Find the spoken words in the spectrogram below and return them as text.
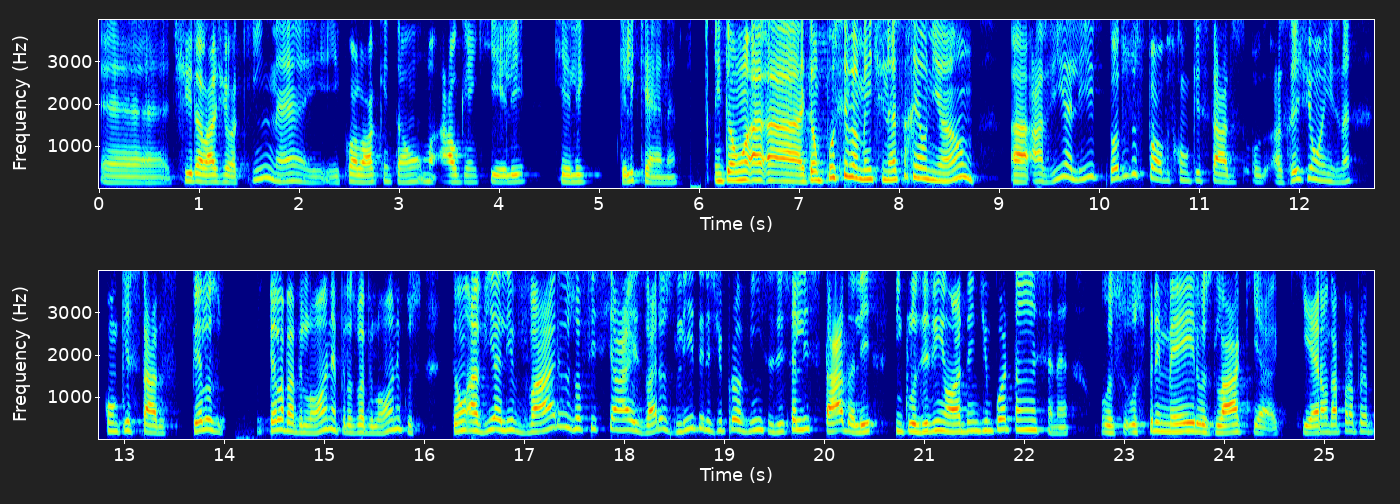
É, tira lá Joaquim, né, e, e coloca então uma, alguém que ele, que ele, que ele quer, né? Então, a, a, então possivelmente nessa reunião a, havia ali todos os povos conquistados, as regiões, né, conquistadas pelos pela Babilônia, pelos babilônicos, então havia ali vários oficiais, vários líderes de províncias, isso é listado ali, inclusive em ordem de importância, né? Os, os primeiros lá que, que eram da própria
